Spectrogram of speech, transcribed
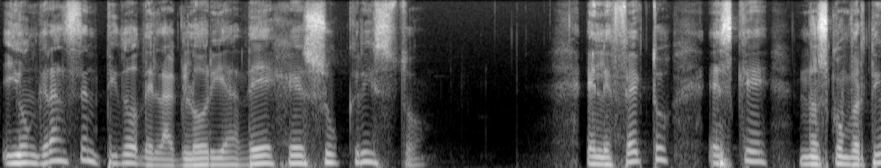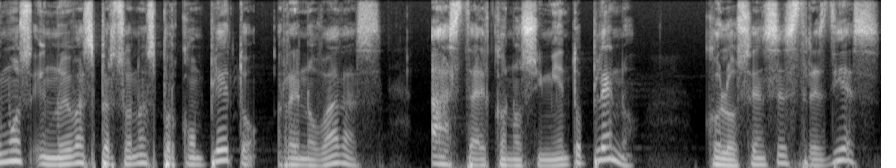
y un gran sentido de la gloria de Jesucristo. El efecto es que nos convertimos en nuevas personas por completo, renovadas, hasta el conocimiento pleno. Colosenses 3:10.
